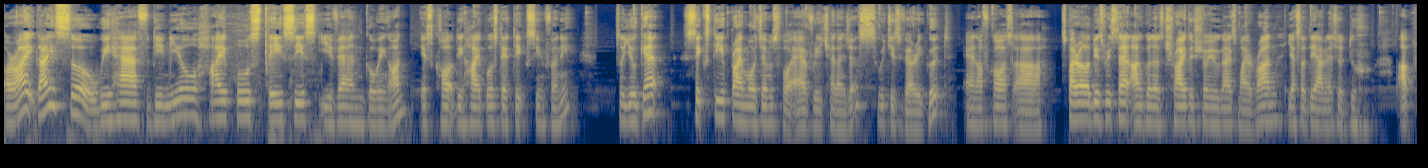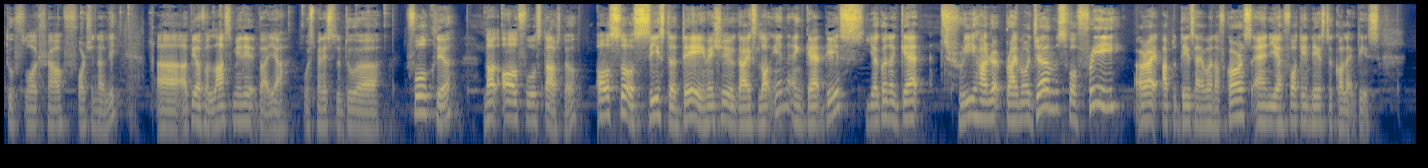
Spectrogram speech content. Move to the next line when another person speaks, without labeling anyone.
Alright guys, so we have the new Hypostasis event going on. It's called the Hypostatic Symphony. So you get 60 Primogems for every challenges, which is very good. And of course, uh, Spiral Abyss Reset, I'm gonna try to show you guys my run. Yesterday I managed to do up to floor 12, fortunately. Uh, a bit of a last minute, but yeah, was managed to do a full clear. Not all full stars though. Also, seize the day, make sure you guys log in and get this. You're gonna get 300 Primogems for free. Alright, up to day 7 of course, and you have 14 days to collect this.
